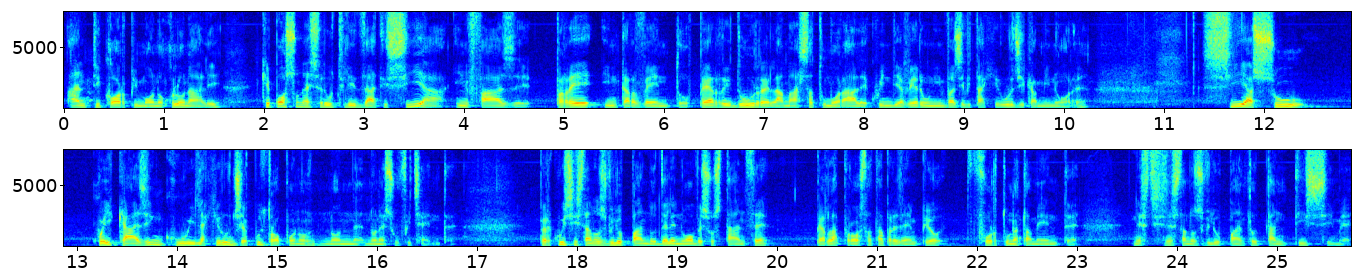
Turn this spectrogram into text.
anticorpi monoclonali, che possono essere utilizzati sia in fase pre-intervento per ridurre la massa tumorale, quindi avere un'invasività chirurgica minore, sia su quei casi in cui la chirurgia purtroppo non, non, non è sufficiente. Per cui si stanno sviluppando delle nuove sostanze per la prostata, per esempio, fortunatamente ne si stanno sviluppando tantissime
